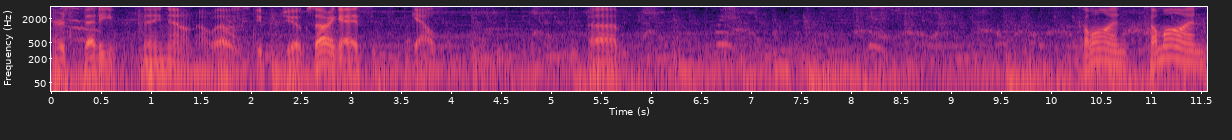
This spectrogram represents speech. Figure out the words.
There's Betty thing. I don't know. That was a stupid joke. Sorry, guys. Gals. Uh. Come on. Come on.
